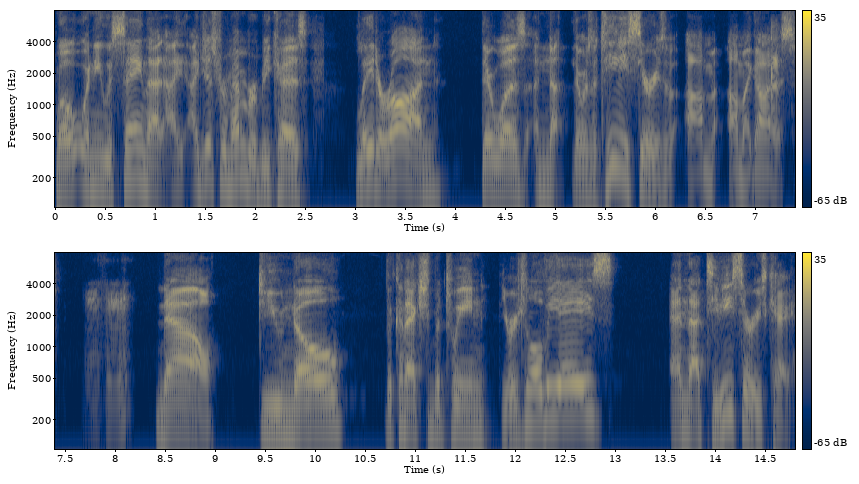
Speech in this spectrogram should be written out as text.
Well, when he was saying that, I, I just remember because later on there was a there was a TV series of um, Oh My Goddess. hmm Now, do you know the connection between the original OVAs and that TV series? K.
